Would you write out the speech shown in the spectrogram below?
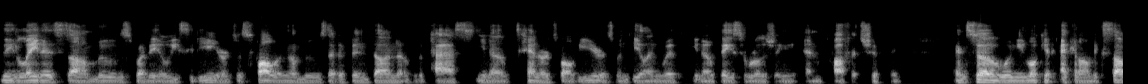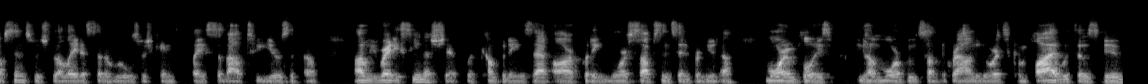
the latest um, moves by the OECD are just following on moves that have been done over the past, you know, 10 or 12 years when dealing with, you know, base erosion and profit shifting. And so when you look at economic substance, which is the latest set of rules which came to place about two years ago, uh, we've already seen a shift with companies that are putting more substance in Bermuda, more employees, you know, more boots on the ground in order to comply with those new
